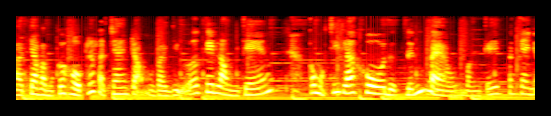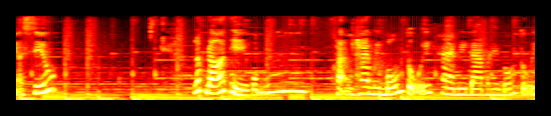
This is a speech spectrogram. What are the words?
à, cho vào một cái hộp rất là trang trọng và giữa cái lòng chén có một chiếc lá khô được đính vào bằng cái băng keo nhỏ xíu. Lúc đó thì cũng khoảng 24 tuổi 23 24 tuổi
